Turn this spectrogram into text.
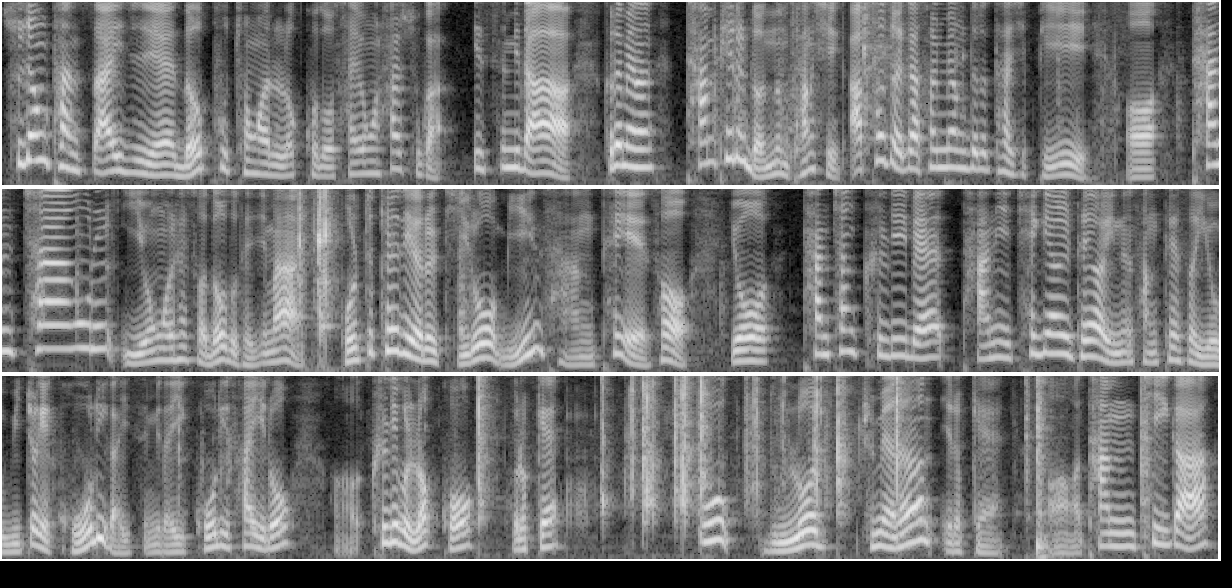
수정탄 사이즈의 너프 총알을 넣고도 사용을 할 수가 있습니다. 그러면 탄피를 넣는 방식, 앞서 저희가 설명드렸다시피 어, 탄창을 이용을 해서 넣어도 되지만 bolt carrier를 뒤로 민 상태에서 요 탄창 클립에 탄이 체결되어 있는 상태에서 이 위쪽에 고리가 있습니다. 이 고리 사이로 어, 클립을 넣고 이렇게 꾹 눌러주면은 이렇게 어, 탄피가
